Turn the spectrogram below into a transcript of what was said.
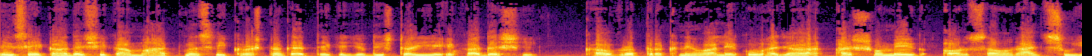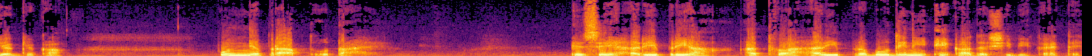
इस एकादशी का महात्मा श्री कृष्ण कहते कि युधिष्ठर, ये एकादशी का व्रत रखने वाले को हज़ार अश्वमेघ और सौ राजसु यज्ञ का पुण्य प्राप्त होता है। इसे हरिप्रिया अथवा हरि प्रबोधिनी एकादशी भी कहते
